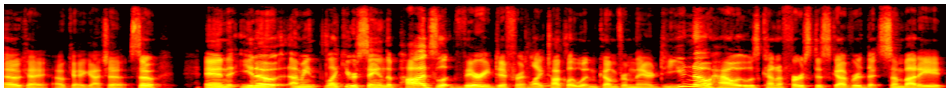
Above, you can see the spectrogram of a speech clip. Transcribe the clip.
Okay. Okay. Gotcha. So, and you know, I mean, like you were saying, the pods look very different. Like chocolate wouldn't come from there. Do you know how it was kind of first discovered that somebody,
